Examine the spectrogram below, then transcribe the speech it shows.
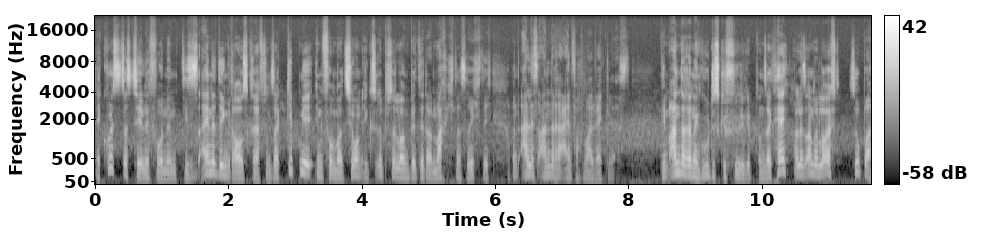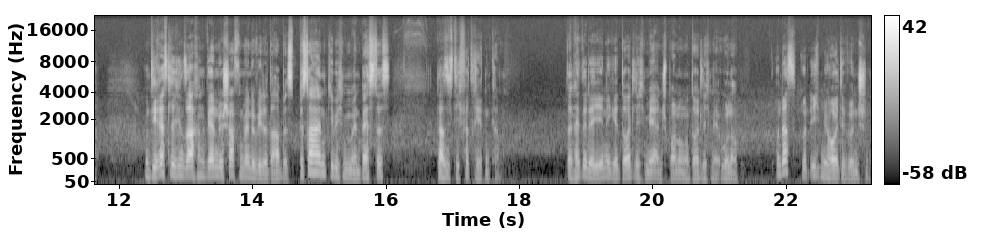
er kurz das Telefon nimmt, dieses eine Ding rausgreift und sagt, gib mir Information XY bitte, dann mache ich das richtig und alles andere einfach mal weglässt dem anderen ein gutes Gefühl gibt und sagt, hey, alles andere läuft, super. Und die restlichen Sachen werden wir schaffen, wenn du wieder da bist. Bis dahin gebe ich mir mein Bestes, dass ich dich vertreten kann. Dann hätte derjenige deutlich mehr Entspannung und deutlich mehr Urlaub. Und das würde ich mir heute wünschen.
